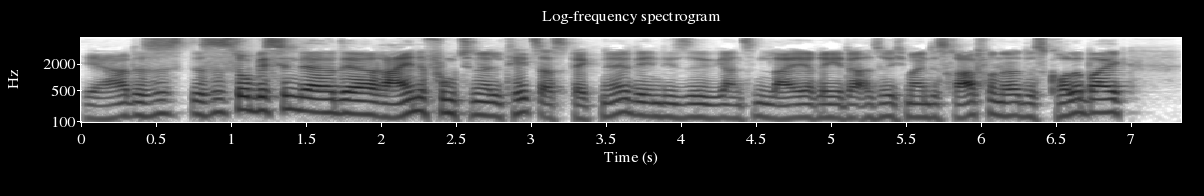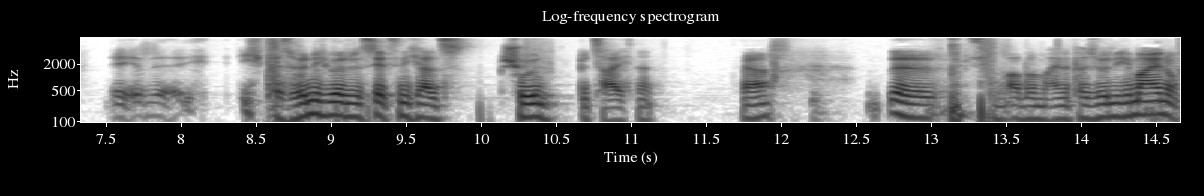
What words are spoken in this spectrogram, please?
Ja, das ist, das ist so ein bisschen der, der reine Funktionalitätsaspekt, ne, den diese ganzen Leihräder, also ich meine, das Rad von der, das Collerbike, äh, ich persönlich würde das jetzt nicht als schön bezeichnen. Ja, äh, aber meine persönliche Meinung.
